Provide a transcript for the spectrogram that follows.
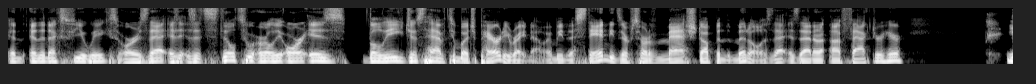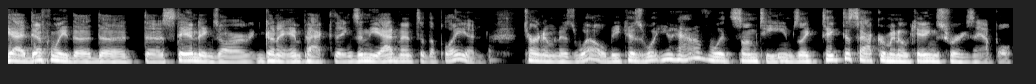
In, in the next few weeks, or is that is, is it still too early, or is the league just have too much parity right now? I mean, the standings are sort of mashed up in the middle. Is that is that a, a factor here? Yeah, definitely. The the the standings are going to impact things in the advent of the play-in tournament as well. Because what you have with some teams, like take the Sacramento Kings for example,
